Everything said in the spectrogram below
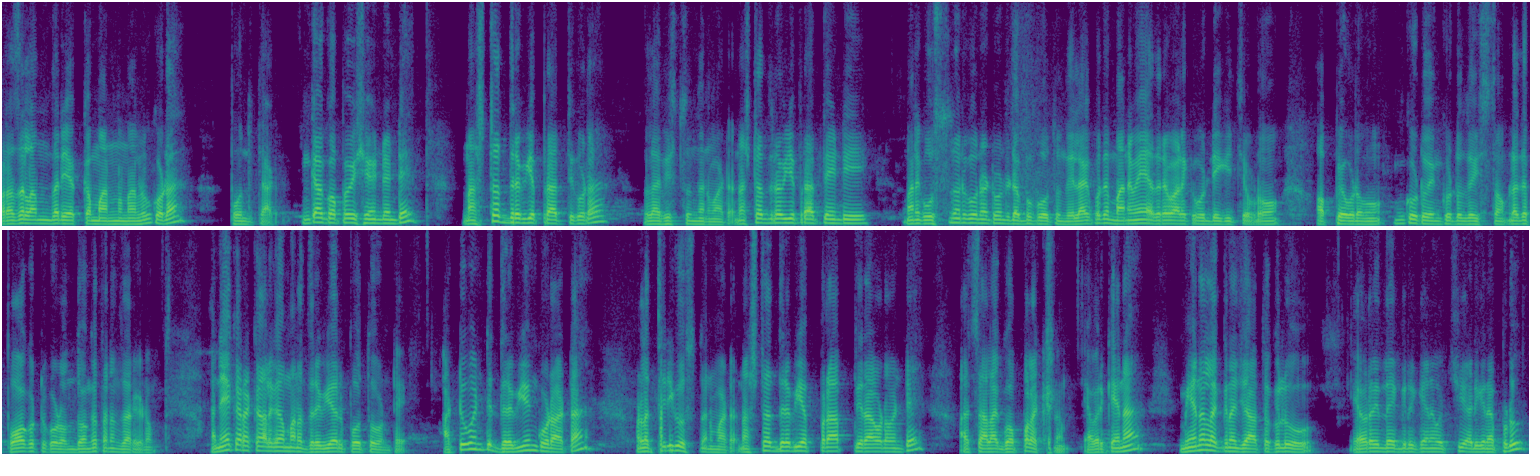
ప్రజలందరి యొక్క మన్ననలు కూడా పొందుతాడు. ఇంకా గొప్ప విషయం ఏంటంటే నష్టద్రవ్య ప్రాప్తి కూడా లభిస్తుందన్నమాట. నష్టద్రవ్య ప్రాప్తి ఏంటి? మనకు వస్తుందనుకున్నటువంటి డబ్బు పోతుంది. లేకపోతే మనమే ఎదరి వాళ్ళకి వడ్డీకి ఇచ్చివ్వడం అప్పు ఇవ్వడము ఇంకోటి ఇంకోటి ఇస్తాం. లేదా పోగొట్టుకోవడం దొంగతనం జరగడం. అనేక రకాలుగా మన ద్రవ్యాలు పోతూ ఉంటాయి. అటువంటి ద్రవ్యం కూడా అట మళ్ళీ తిరిగి వస్తుందన్నమాట. నష్టద్రవ్య ప్రాప్తి రావడం అంటే అది చాలా గొప్ప లక్షణం. ఎవరికైనా మీనలగ్న జాతకులు ఎవరి దగ్గరికైనా వచ్చి అడిగినప్పుడు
